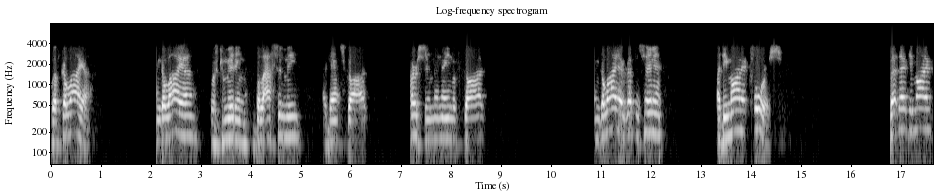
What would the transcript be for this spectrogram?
with Goliath? And Goliath was committing blasphemy against God, cursing the name of God. And Goliath represented a demonic force. But that demonic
